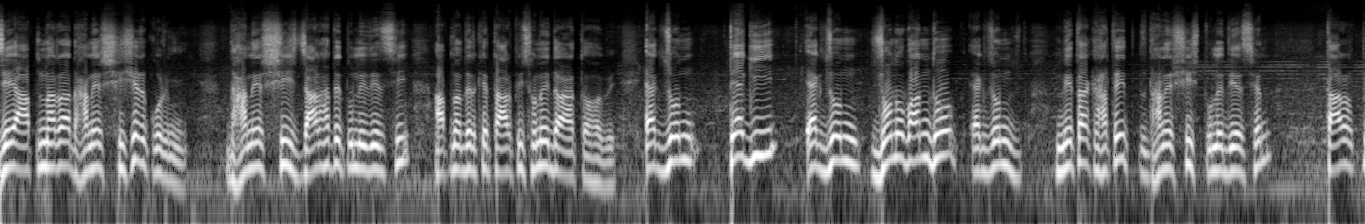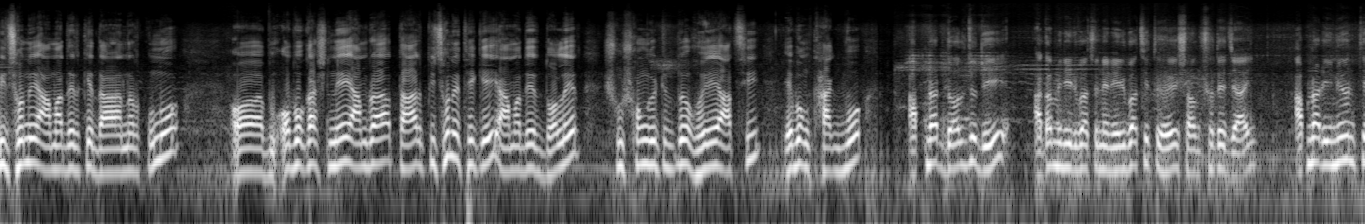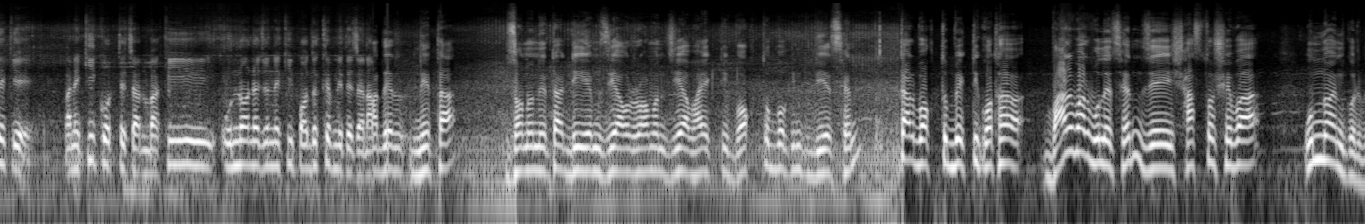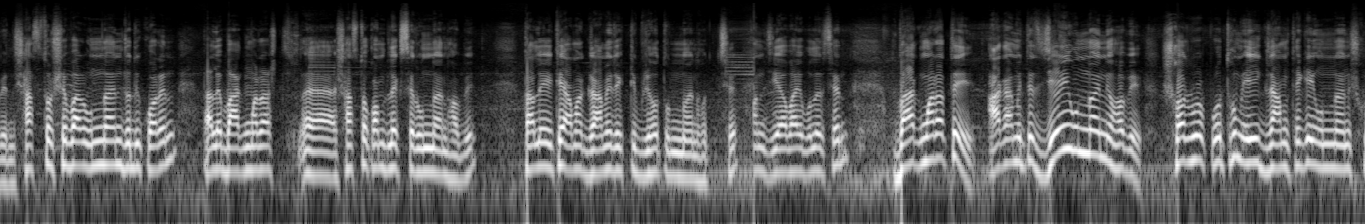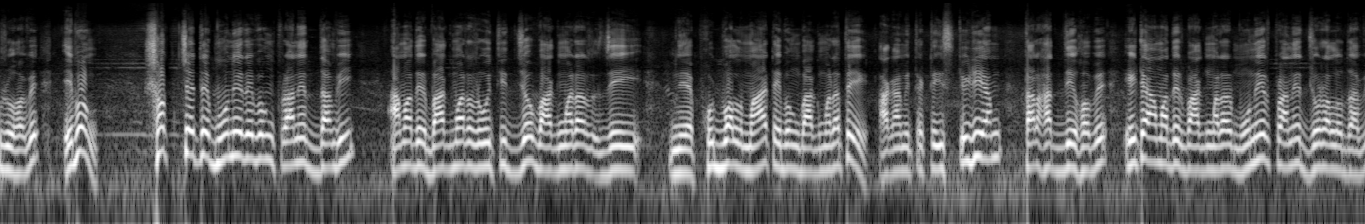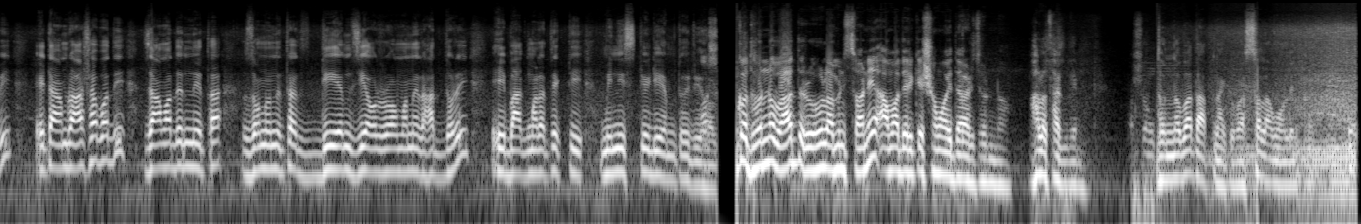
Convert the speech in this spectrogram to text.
যে আপনারা ধানের শীষের কর্মী, ধানের শীষ যার হাতে তুলে দিয়েছি, আপনাদেরকে তার পিছনেই দাঁড়াতে হবে। একজন ত্যাগী, একজন জনবান্ধব, একজন নেতার হাতেই ধানের শীষ তুলে দিয়েছেন। তার পিছনে আমাদেরকে দাঁড়ানোর কোনো অবকাশ নেই। আমরা তার পিছনে থেকেই আমাদের দলের সুসংগঠিত হয়ে আছি এবং থাকব। আপনার দল যদি আগামী নির্বাচনে নির্বাচিত হয়ে সংসদে যায়, আপনার ইউনিয়ন থেকে মানে কি করতে চান বা কি উন্নয়নের জন্য কি পদক্ষেপ নিতে চান? আমাদের নেতা, জননেতা ডিএম জিয়াউর রহমান জিয়া ভাই একটি বক্তব্য কিন্তু দিয়েছেন। তার বক্তব্যে একটি কথা বারবার বলেছেন যে স্বাস্থ্যসেবা উন্নয়ন করবেন। স্বাস্থ্যসেবার উন্নয়ন যদি করেন, তাহলে বাগমারা স্বাস্থ্য কমপ্লেক্সের উন্নয়ন হবে। তাহলে এটি আমার গ্রামের একটি বৃহৎ উন্নয়ন হচ্ছে। জিয়া ভাই বলেছেন, বাগমারাতে আগামীতে যেই উন্নয়ন হবে, সর্বপ্রথম এই গ্রাম থেকেই উন্নয়ন শুরু হবে এবং সবচাইতে মনের এবং প্রাণের দাবি আমাদের বাগমারার ঐতিহ্য বাগমারার যেই ফুটবল মাঠ এবং বাগমারাতে আগামীতে একটা স্টেডিয়াম তার হাত দিয়ে হবে। এটা আমাদের বাগমারার মনের প্রাণের জোরালো দাবি। এটা আমরা আশাবাদী যে আমাদের নেতা জননেতা ডিএম জিয়াউর রহমানের হাত ধরেই এই বাগমারাতে একটি মিনি স্টেডিয়াম তৈরি হবে। অসংখ্য ধন্যবাদ রুহুল আমিন সনি আমাদেরকে সময় দেওয়ার জন্য। ভালো থাকবেন। অসংখ্য ধন্যবাদ আপনাকে আসসালামু আলাইকুম।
